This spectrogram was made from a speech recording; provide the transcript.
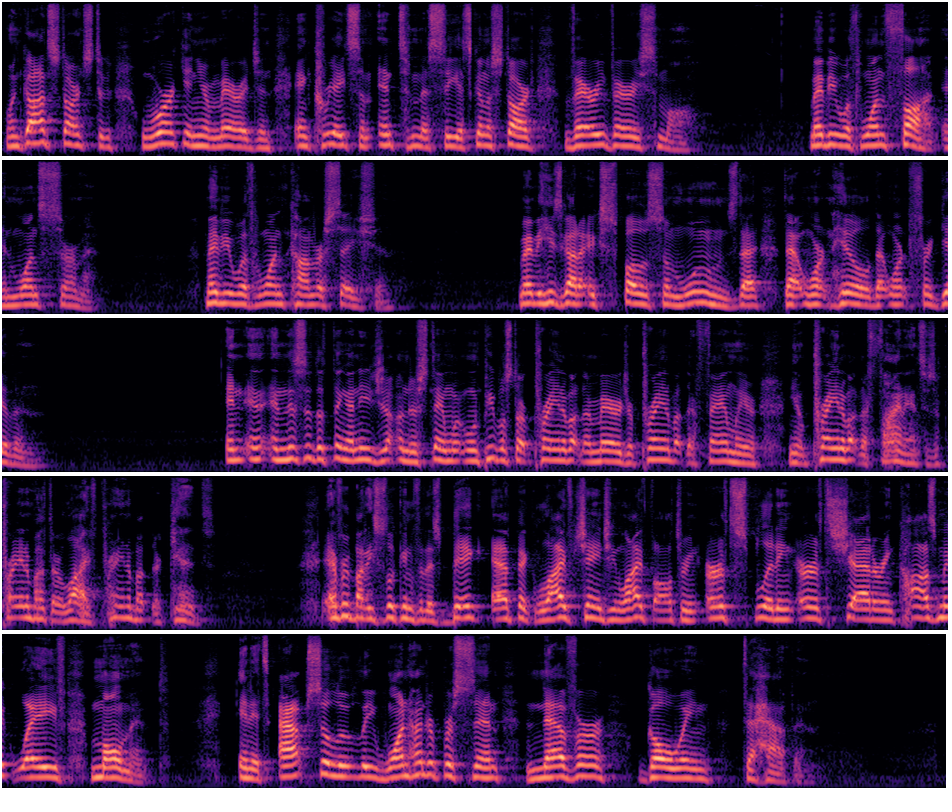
when God starts to work in your marriage and, and create some intimacy, it's going to start very, very small. Maybe with one thought and one sermon, maybe with one conversation. Maybe he's got to expose some wounds that, that weren't healed, that weren't forgiven. And, and, and, this is the thing I need you to understand. When, when people start praying about their marriage or praying about their family or you know, praying about their finances or praying about their life, praying about their kids, Everybody's looking for this big, epic, life changing, life altering, earth splitting, earth shattering, cosmic wave moment. And it's absolutely 100% never going to happen.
